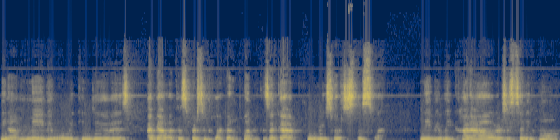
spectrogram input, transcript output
You know, maybe what we can do is I've got to let this person collect unemployment because I've got to pool resources this way. Maybe we cut hours at City Hall.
